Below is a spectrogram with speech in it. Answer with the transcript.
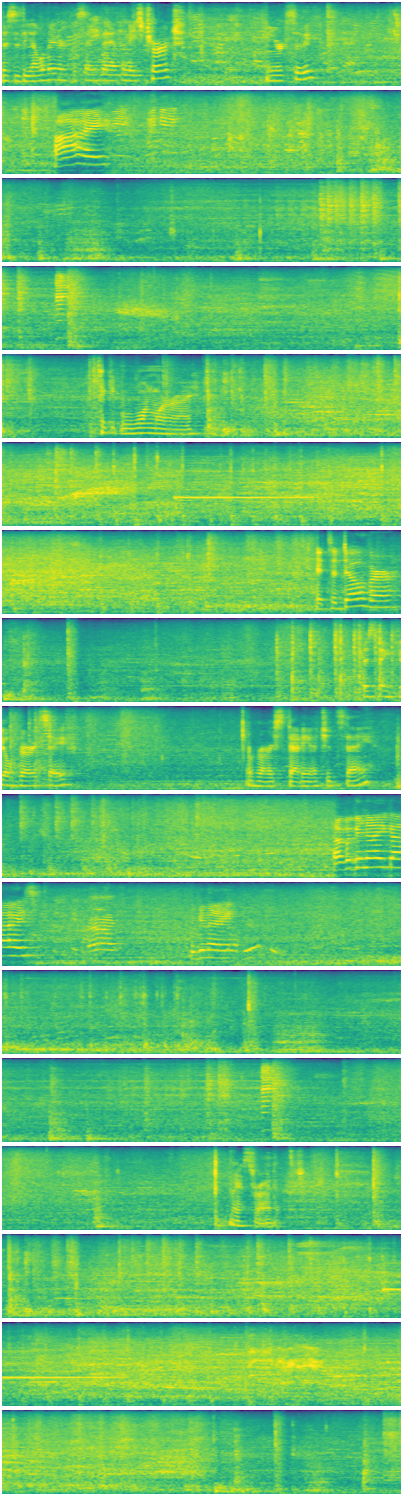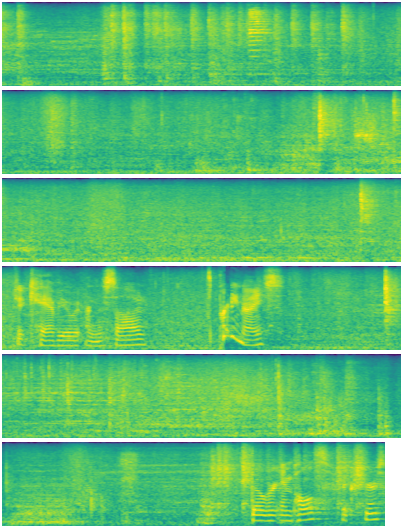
This is the elevator at the St. Anthony's Church, New York City. Hi. Take it one more ride. It's a Dover. This thing feels very safe. Or very steady, I should say. Have a good night, guys. Have a good night. Nice Get caviar on the side. It's pretty nice. Dover Impulse fixtures.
